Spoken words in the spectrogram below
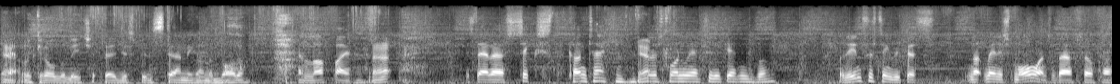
Yeah, look at all the leeches. They've just been standing on the bottom. A love bite. Yeah. Is that our sixth contact? The Yeah. first one we actually get in the boat. But interesting because not many small ones about so far.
